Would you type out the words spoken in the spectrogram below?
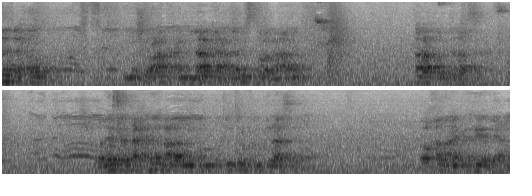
نجحوا في مشروعات عملاقه على مستوى العالم. تركوا الدراسة. وليس تحريض على أنكم تتركوا الدراسة. واخذنا كثير يعني.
